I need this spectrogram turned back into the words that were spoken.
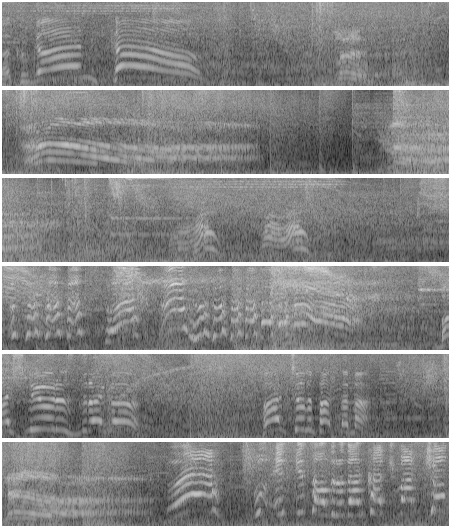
Bakugan kalk. Drago. Parçalı patlama. bu eski saldırıdan kaçmak çok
